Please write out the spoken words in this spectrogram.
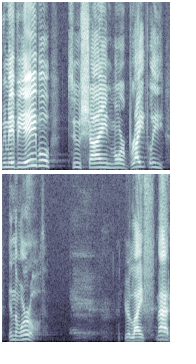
we may be able to shine more brightly in the world. Your life matters,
